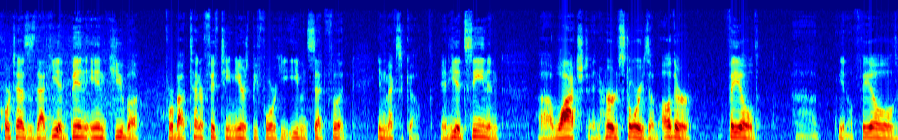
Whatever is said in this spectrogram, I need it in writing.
Cortez is that he had been in Cuba for about ten or fifteen years before he even set foot in Mexico, and he had seen and uh, watched and heard stories of other failed, uh, you know, failed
